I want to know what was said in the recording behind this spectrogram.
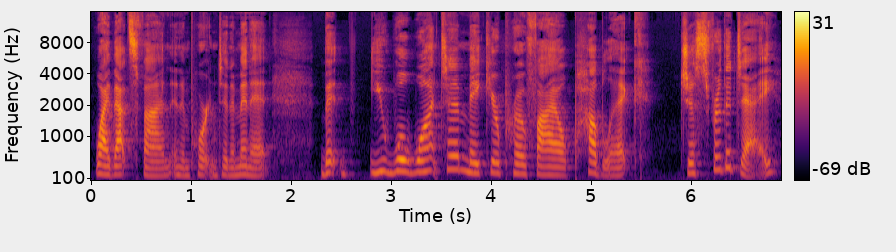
why that's fun and important in a minute, but you will want to make your profile public just for the day.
